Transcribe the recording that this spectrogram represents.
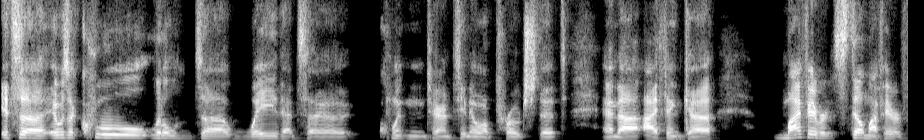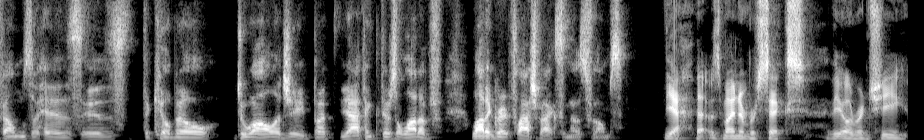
It's a it was a cool little uh, way that uh, Quentin Tarantino approached it, and uh, I think uh, my favorite, still my favorite films of his is the Kill Bill duology. But yeah, I think there's a lot of a lot of great flashbacks in those films. Yeah, that was my number six, the Oren Shi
